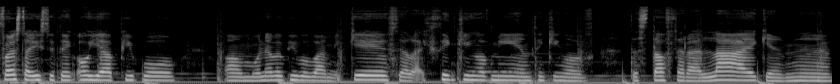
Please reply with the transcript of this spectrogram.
first, I used to think, oh, yeah, people, um, whenever people buy me gifts, they're like thinking of me and thinking of the stuff that I like. And uh,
